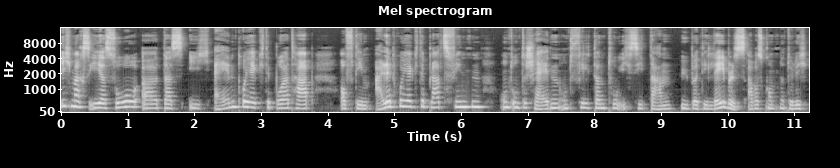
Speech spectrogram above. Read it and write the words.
Ich mache es eher so, äh, dass ich ein Projekteboard habe, auf dem alle Projekte Platz finden und unterscheiden und filtern tue ich sie dann über die Labels. Aber es kommt natürlich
